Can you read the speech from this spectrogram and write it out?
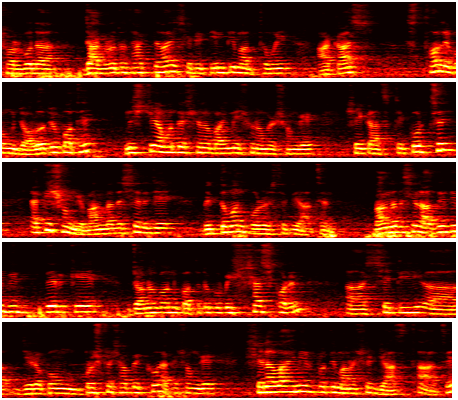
সর্বদা জাগ্রত থাকতে হয়। সেটি তিনটি মাধ্যমেই আকাশ, স্থল এবং জলজ পথে। নিশ্চয়ই আমাদের সেনাবাহিনী সুনামের সঙ্গে সেই কাজটি করছেন। একই সঙ্গে বাংলাদেশের যে বিদ্যমান পরিস্থিতি আছেন, বাংলাদেশের রাজনীতিবিদদেরকে জনগণ কতটুকু বিশ্বাস করেন সেটি যেরকম প্রশ্ন সাপেক্ষ, একই সঙ্গে সেনাবাহিনীর প্রতি মানুষের যে আস্থা আছে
